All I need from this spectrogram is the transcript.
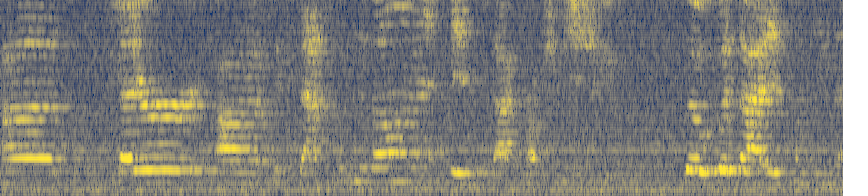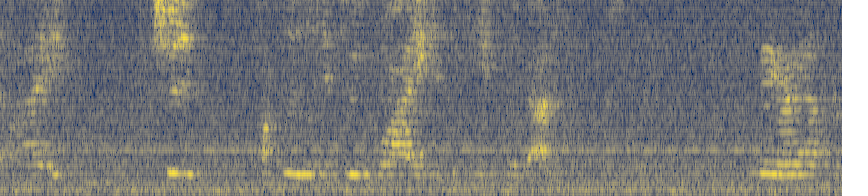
uh, better uh, success with development is that corruption issue. So, but that is something that I should possibly look into why it became so bad in the first place. May I ask a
